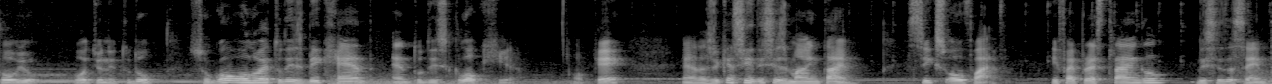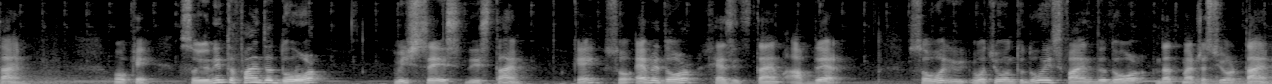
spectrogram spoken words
show you what you need to do. So go all the way to this big hand and to this clock here. Okay and as you can see this is mine time 605 if I press triangle this is the same time okay so you need to find the door which says this time okay so every door has its time up there So what you, what you want to do is find the door that matches your time.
